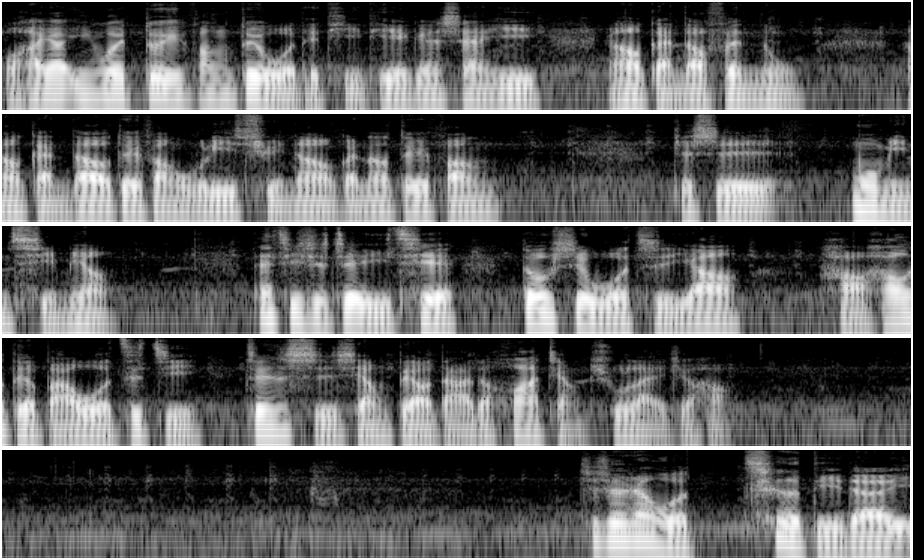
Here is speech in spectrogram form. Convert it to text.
我还要因为对方对我的体贴跟善意，然后感到愤怒，然后感到对方无理取闹，感到对方就是。莫名其妙，但其实这一切都是我只要好好的把我自己真实想表达的话讲出来就好。这就让我彻底的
